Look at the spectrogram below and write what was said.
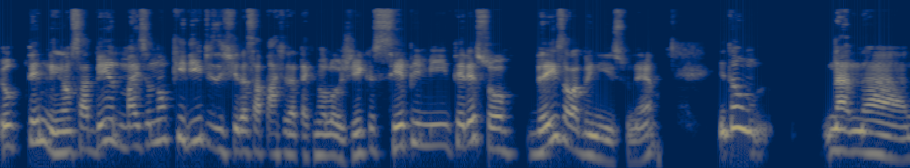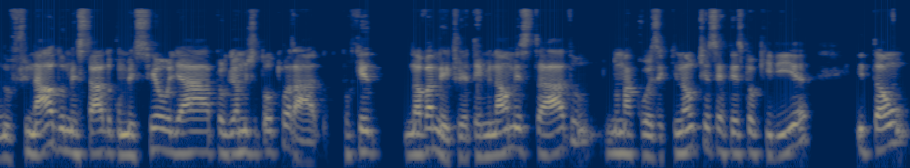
eu terminei não sabendo, mas eu não queria desistir dessa parte da tecnologia que sempre me interessou desde lá do início, né? Então na, na, no final do mestrado, comecei a olhar programas de doutorado, porque, novamente, eu ia terminar o mestrado numa coisa que não tinha certeza que eu queria, então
